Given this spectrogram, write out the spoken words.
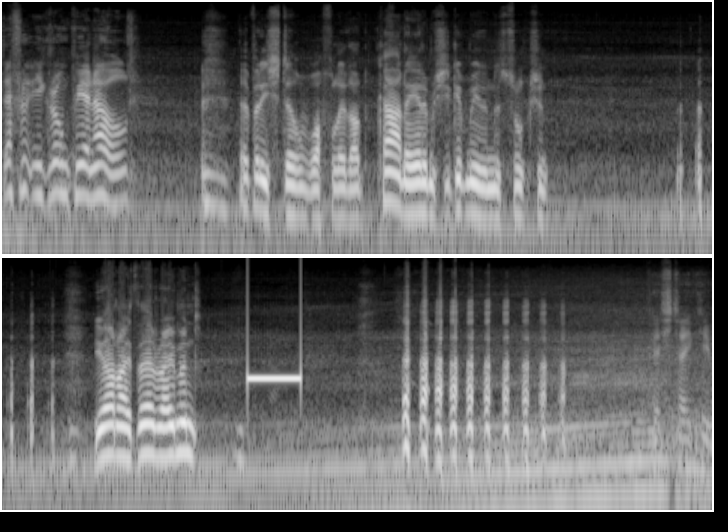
Definitely grumpy and old. But he's still waffling on. Can't hear him. She's giving me an instruction. you all right there, Raymond? Piss taking.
